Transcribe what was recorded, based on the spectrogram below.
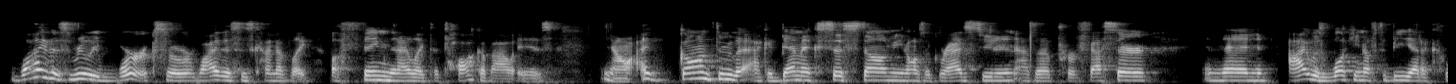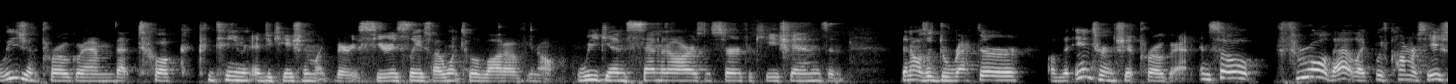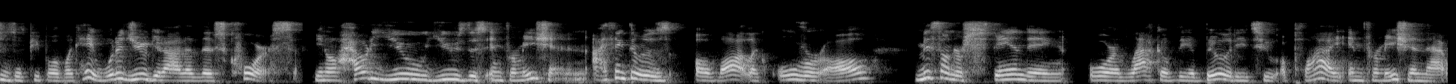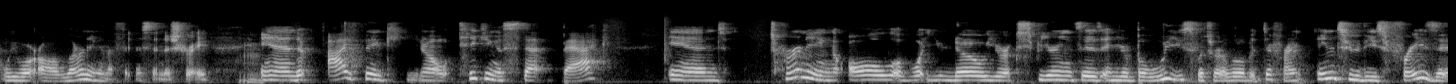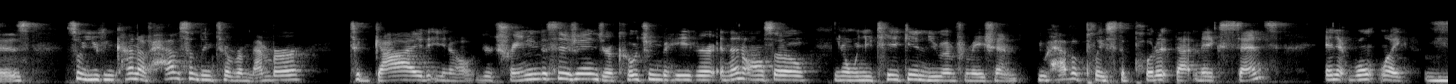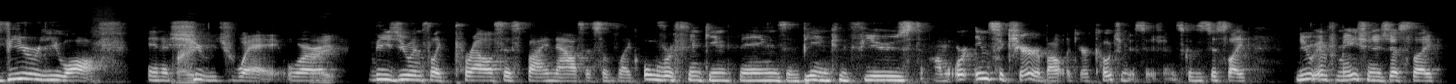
why this really works or why this is kind of like a thing that I like to talk about is you know, I've gone through the academic system, you know, as a grad student, as a professor, and then I was lucky enough to be at a collegiate program that took continuing education like very seriously. So I went to a lot of, you know, weekend seminars and certifications and Then I was a director of the internship program. And so through all that, like with conversations with people of like, hey, what did you get out of this course? You know, how do you use this information? And I think there was a lot, like overall, misunderstanding or lack of the ability to apply information that we were all learning in the fitness industry. Mm. And I think, you know, taking a step back and turning all of what you know, your experiences and your beliefs, which are a little bit different, into these phrases so you can kind of have something to remember to guide, you know, your training decisions, your coaching behavior, and then also, you know, when you take in new information, you have a place to put it that makes sense and it won't like veer you off in a right. huge way or right leads you into like paralysis by analysis of like overthinking things and being confused um, or insecure about like your coaching decisions because it's just like new information is just like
